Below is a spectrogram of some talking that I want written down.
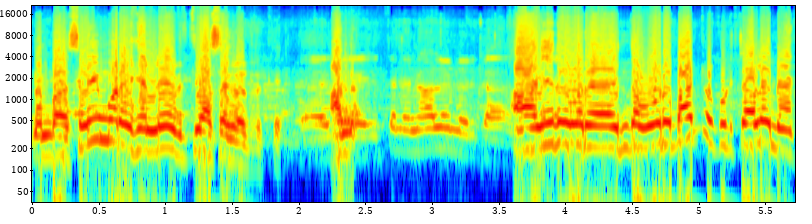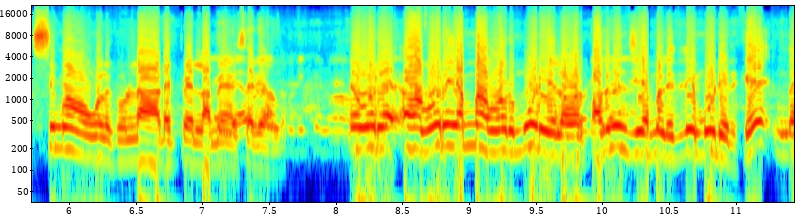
நம்ம செய்முறைகள்லேயே வித்தியாசங்கள் இருக்கு. இது ஒரு இந்த ஒரு பாட்டில் குடிச்சாலே மேக்சிமம் உங்களுக்கு உள்ள அடைப்பு எல்லாமே சரியா எவ்வளவு வந்துடும் குடிக்கணும் ஒரு ஒரு எம்எல் ஒரு மூடியில் ஒரு பதினஞ்சு எம்எல் இதுலேயே மூடி இருக்கு. இந்த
